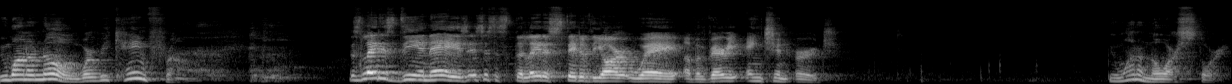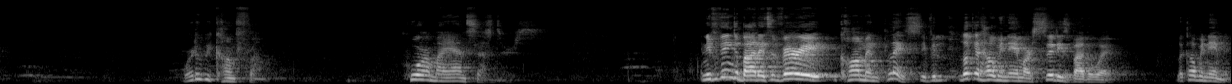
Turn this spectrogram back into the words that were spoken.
We want to know where we came from. This latest DNA is it's just the latest state of the art way of a very ancient urge. We want to know our story. Where do we come from? Who are my ancestors? And if you think about it, it's a very common place. If you look at how we name our cities, by the way, look how we name it.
